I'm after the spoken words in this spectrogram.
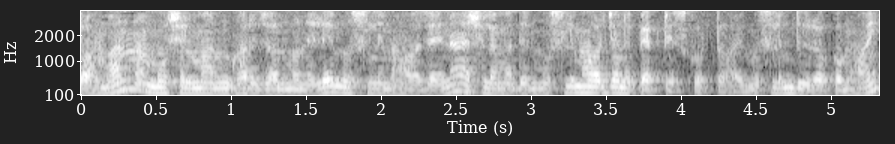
রহমান, মুসলমান ঘরে জন্ম নিলে মুসলিম হওয়া যায় না। আসলে আমাদের মুসলিম হওয়ার জন্য প্র্যাকটিস করতে হয়। মুসলিম দুই রকম হয়।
